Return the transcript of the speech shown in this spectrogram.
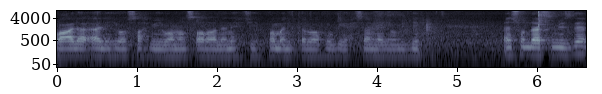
ve ala alihi ve sahbihi ve men sara ala nehci ve men ittabahu bi ihsan ila yevmiddin. En son dersimizde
